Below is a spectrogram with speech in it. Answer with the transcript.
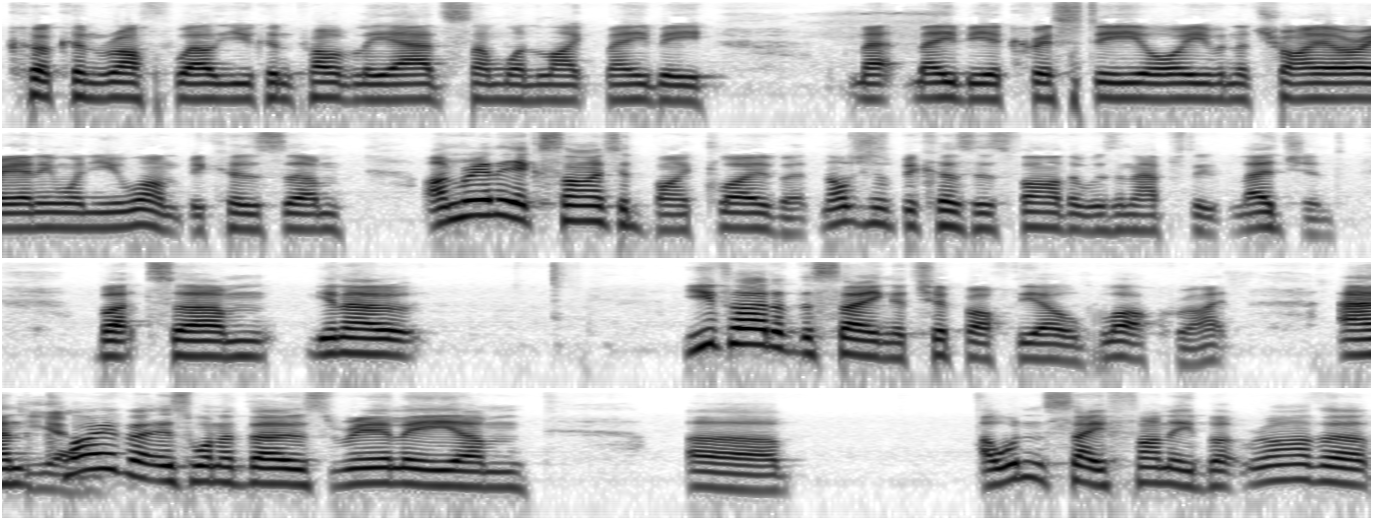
Cook and Rothwell, you can probably add someone like maybe maybe a Christie or even a Traore, anyone you want, because um, I'm really excited by Kluivert, not just because his father was an absolute legend, but um, you know, you've heard of the saying "a chip off the old block," right? And yeah. Kluivert is one of those really, um, uh, I wouldn't say funny, but rather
